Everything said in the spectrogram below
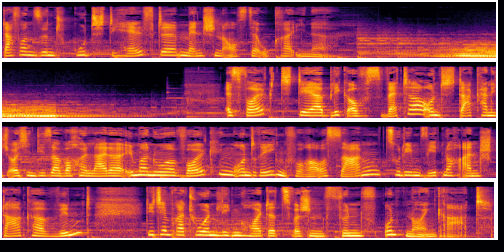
Davon sind gut die Hälfte Menschen aus der Ukraine. Es folgt der Blick aufs Wetter und da kann ich euch in dieser Woche leider immer nur Wolken und Regen voraussagen. Zudem weht noch ein starker Wind. Die Temperaturen liegen heute zwischen 5 und 9 Grad.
